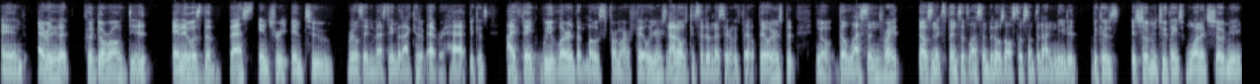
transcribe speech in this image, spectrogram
and everything that could go wrong did. And it was the best entry into real estate investing that I could have ever had because I think we learned the most from our failures. And I don't consider them necessarily fail- failures, but you know, the lessons, right? that was an expensive lesson, but it was also something I needed because it showed me two things. One, it showed me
